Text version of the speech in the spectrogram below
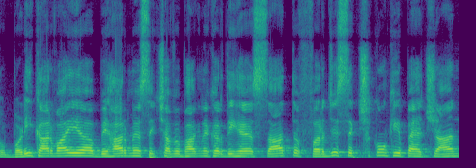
तो बड़ी कार्रवाई बिहार में शिक्षा विभाग ने कर दी है। सात फर्जी शिक्षकों की पहचान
